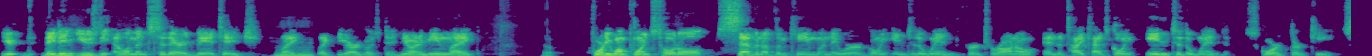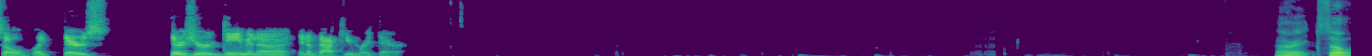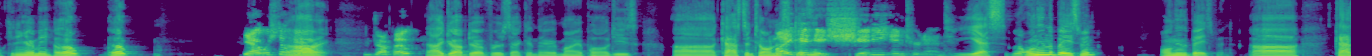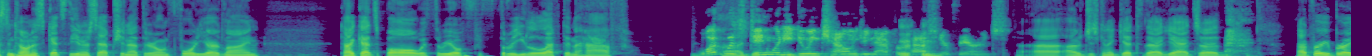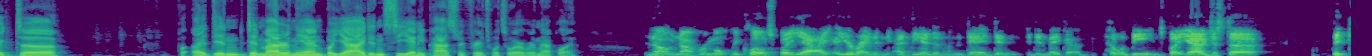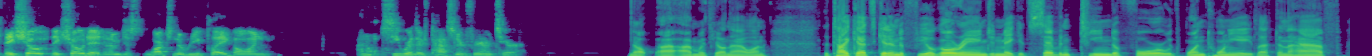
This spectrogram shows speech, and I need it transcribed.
your they didn't use the elements to their advantage like mm-hmm. like the Argos did. You know what I mean? Like, 41 points total. Seven of them came when they were going into the wind for Toronto, and the Ticats going into the wind scored 13. So, like, there's there's your game in a in a vacuum right there. All right. So, can you hear me? Hello? Hello? Yeah, we're still All here. right. You drop out? I dropped out for a second there. My apologies. Uh, Katsantonis. Mike gets, and his shitty internet. Yes. Only in the basement. Only in the basement. Uh, Katsantonis gets the interception at their own 40 yard line. Ticats ball with 303 left in the half. What was uh, Dinwiddie doing challenging that for pass interference? Uh, I was just going to get to that. Yeah, it's a not very bright uh, I didn't didn't matter in the end, but yeah, I didn't see any pass interference whatsoever in that play. No, not remotely close, but yeah, I, you're right. At the end of the day, it didn't it didn't make a hill of beans, but yeah, just uh, they they showed they showed it, and I'm just watching the replay, going, I don't see where there's pass interference here. Nope, I, I'm with you on that one. The Ticats get into field goal range and make it 17 to four with 128 left in the half.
